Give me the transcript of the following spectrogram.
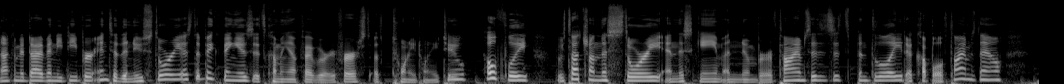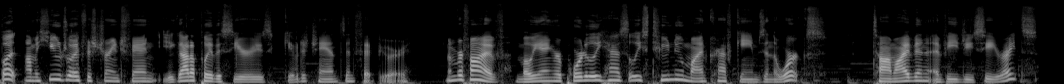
Not going to dive any deeper into the new story, as the big thing is it's coming out February 1st of 2022. Hopefully, we've touched on this story and this game a number of times, as it's been delayed a couple of times now, but I'm a huge Life is Strange fan. You gotta play the series, give it a chance in February. Number 5. Mojang reportedly has at least two new Minecraft games in the works. Tom Ivan at VGC writes,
